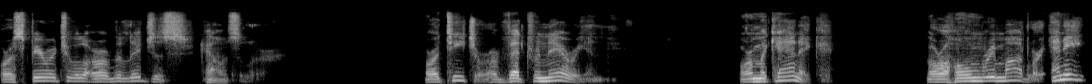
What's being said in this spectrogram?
or a spiritual or a religious counselor, or a teacher or a veterinarian, or a mechanic, or a home remodeler, any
